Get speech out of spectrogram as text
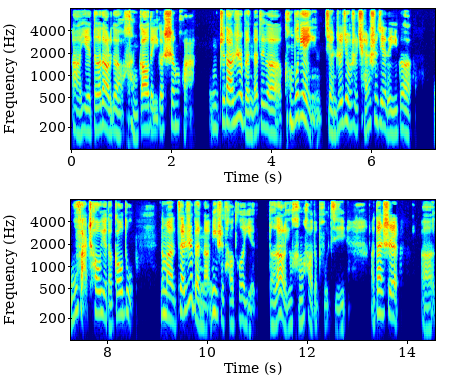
啊，也得到了一个很高的一个升华。你知道日本的这个恐怖电影简直就是全世界的一个无法超越的高度。那么在日本呢，密室逃脱也得到了一个很好的普及啊。但是呃，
